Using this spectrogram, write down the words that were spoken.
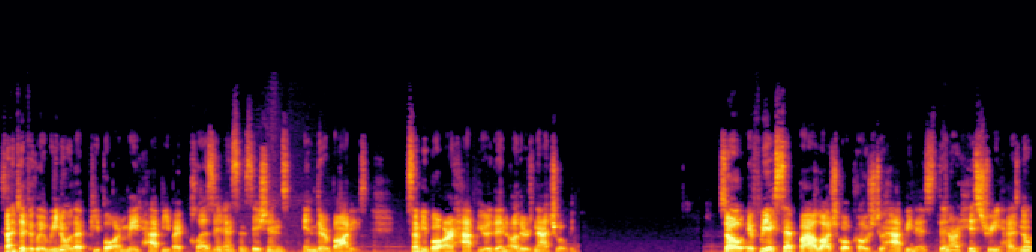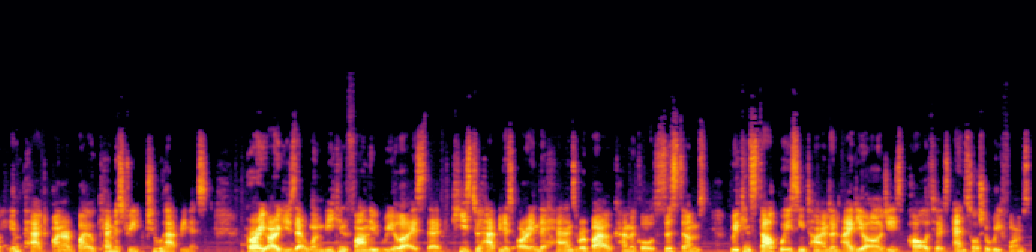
Scientifically, we know that people are made happy by pleasant and sensations in their bodies. Some people are happier than others naturally. So if we accept biological approach to happiness, then our history has no impact on our biochemistry to happiness. Harari argues that when we can finally realize that the keys to happiness are in the hands of our biochemical systems, we can stop wasting time on ideologies, politics, and social reforms,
